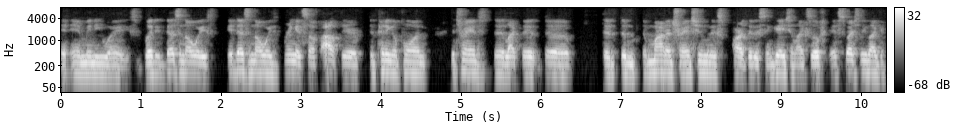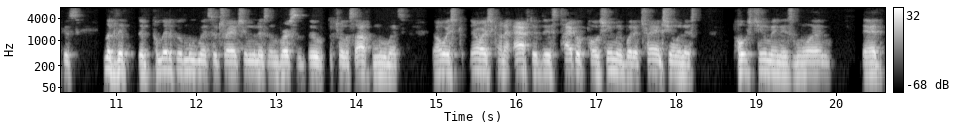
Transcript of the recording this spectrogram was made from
in, in, many ways. But it doesn't always it doesn't always bring itself out there, depending upon the trans the like the the the, the, the modern transhumanist part that it's engaging. Like so, if, especially like if it's look the, the political movements of transhumanism versus the, the philosophical movements. They're always they're always kind of after this type of post-human, but a transhumanist post-human is one that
